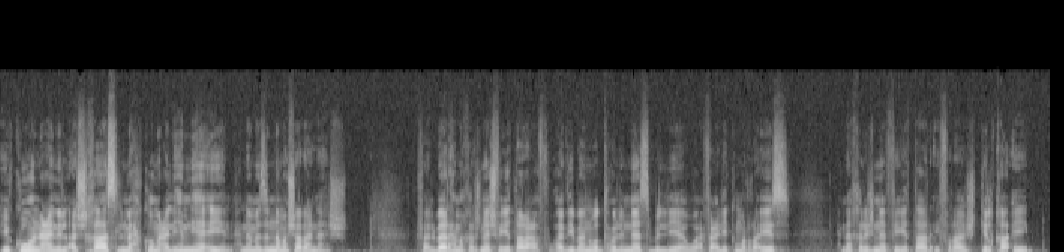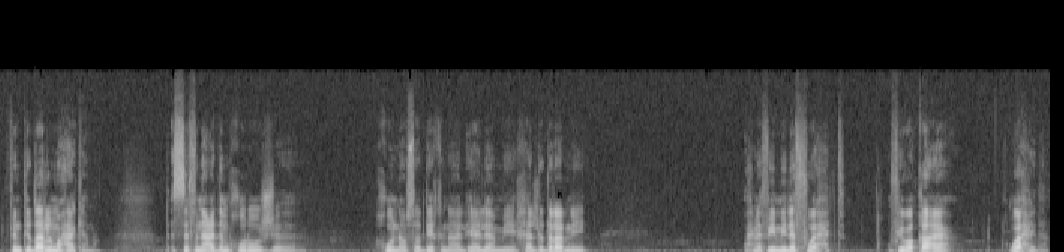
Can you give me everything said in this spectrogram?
يكون عن الأشخاص المحكوم عليهم نهائيا. إحنا ما زلنا ما شرعناش. فالبارح ما خرجناش في إطار عفو. هذه بنوضحوا للناس باللي وعفى عليكم الرئيس. إحنا خرجنا في إطار إفراج تلقائي في انتظار المحاكمة. تأسفنا عدم خروج أخونا وصديقنا الإعلامي خالد درارني. وإحنا في ملف واحد وفي وقائع واحدة.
